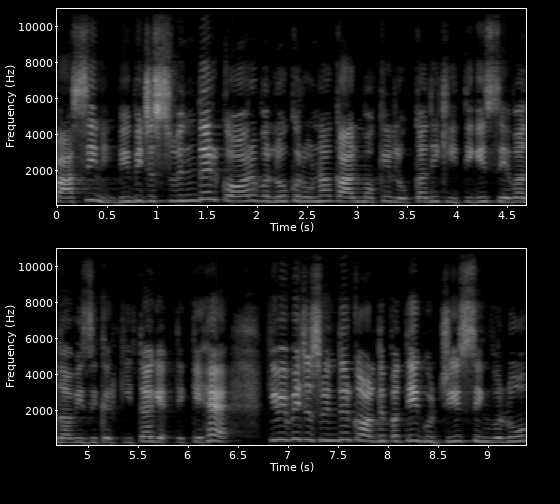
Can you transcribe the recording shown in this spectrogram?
ਪਾਸੀ ਨੇ ਬੀਬੀ ਜਸਵਿੰਦਰ ਕੌਰ ਵੱਲੋਂ ਕਰੋਨਾ ਕਾਲ ਮੌਕੇ ਲੋਕਾਂ ਦੀ ਕੀਤੀ ਗਈ ਸੇਵਾ ਦਾ ਵੀ ਜ਼ਿਕਰ ਕੀਤਾ ਗਿਆ ਤੇ ਕਿਹਾ ਕਿ ਬੀਬੀ ਜਸਵਿੰਦਰ ਕੌਰ ਦੇ ਪਤੀ ਗੁਰਜੀਤ ਸਿੰਘ ਵੱਲੋਂ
